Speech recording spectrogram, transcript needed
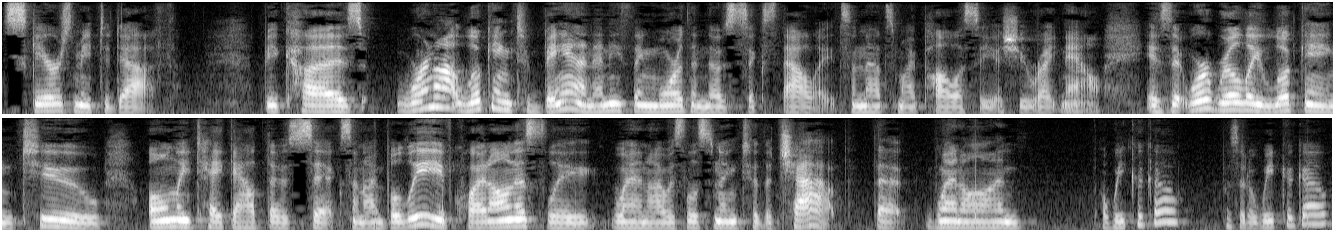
scares me to death. Because we're not looking to ban anything more than those six phthalates, and that's my policy issue right now, is that we're really looking to only take out those six. And I believe, quite honestly, when I was listening to the chap that went on a week ago, was it a week ago?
